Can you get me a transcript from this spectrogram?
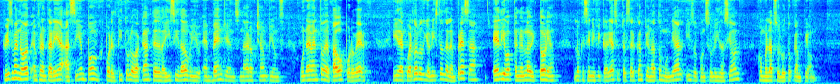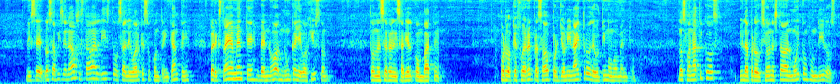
Chris Benoit enfrentaría a CM Punk por el título vacante de la ECW en Vengeance Night of Champions, un evento de pago por ver. Y de acuerdo a los guionistas de la empresa, él iba a obtener la victoria, lo que significaría su tercer campeonato mundial y su consolidación como el absoluto campeón. Dice, los aficionados estaban listos al igual que su contrincante, pero extrañamente Benoit nunca llegó a Houston donde se realizaría el combate, por lo que fue reemplazado por Johnny Nitro de último momento. Los fanáticos y la producción estaban muy confundidos.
